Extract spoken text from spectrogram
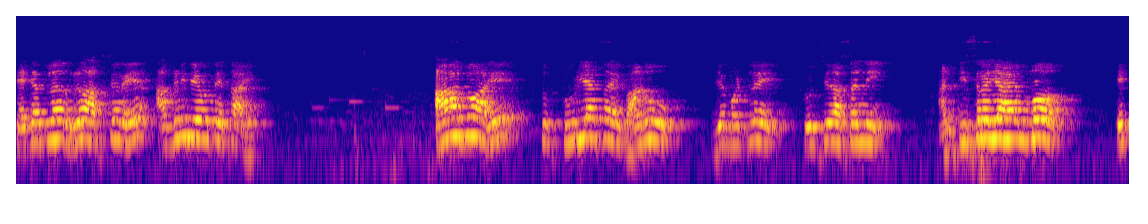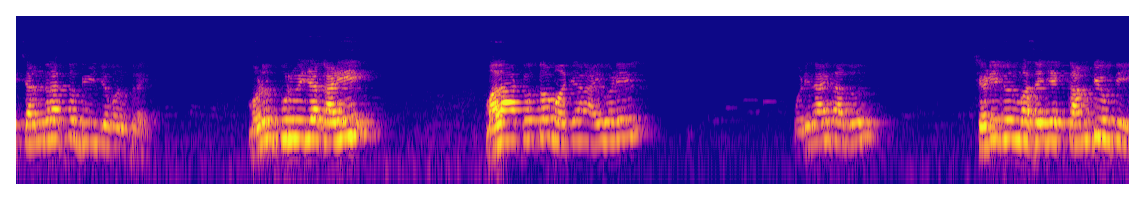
त्याच्यातलं र अक्षर हे अग्निदेवतेचं आहे. आ जो आहे तो सूर्याचा आहे भानू जे म्हटलंय तुलसीदासांनी. आणि तिसरं जे आहे म हे चंद्राचं बीज मंत्र आहे. म्हणून पूर्वीच्या काळी मला आठवतं माझे आई वडील वडील आहेत अजून छडी घेऊन बसायची एक कामटी होती.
